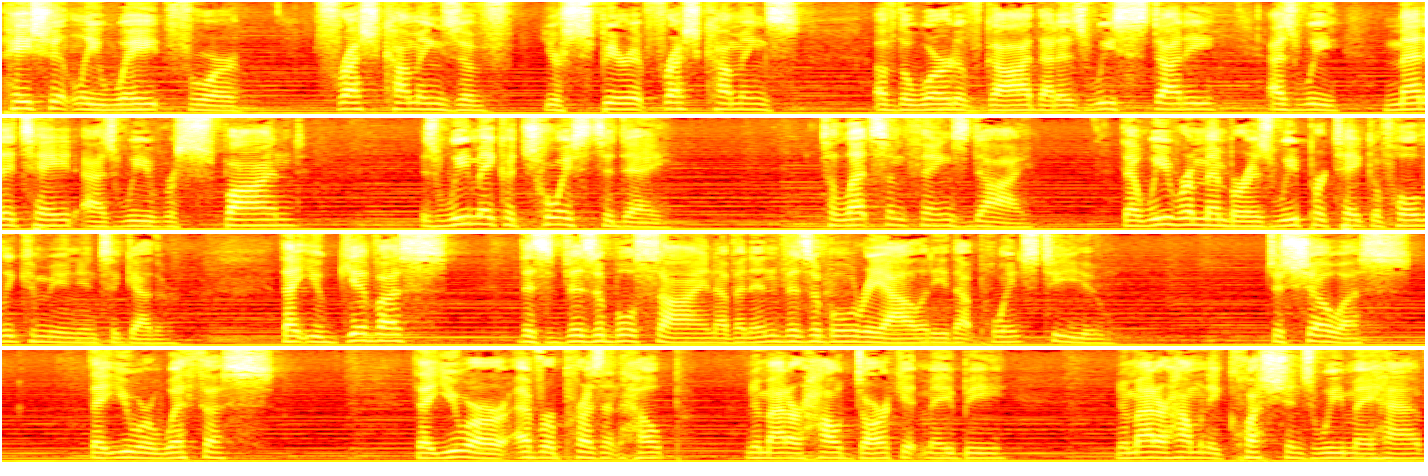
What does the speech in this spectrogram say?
patiently wait for fresh comings of your Spirit, fresh comings of the Word of God, that as we study, as we meditate, as we respond, as we make a choice today to let some things die, that we remember as we partake of Holy Communion together, that you give us this visible sign of an invisible reality that points to you to show us that you are with us, that you are ever present help, no matter how dark it may be, no matter how many questions we may have.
